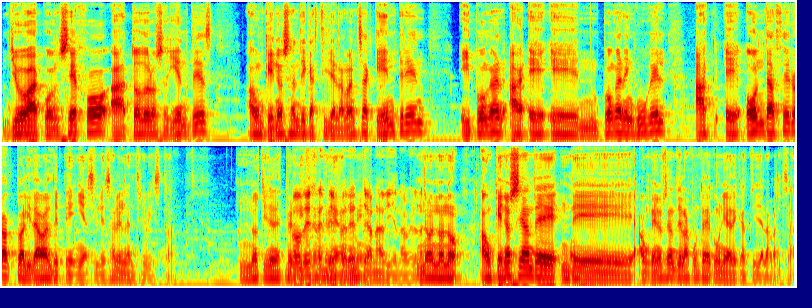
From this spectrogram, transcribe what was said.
Yo aconsejo a todos los oyentes, aunque no sean de Castilla-La Mancha, que entren y pongan, a- eh, en, pongan en Google eh, Onda Cero Actualidad Valdepeñas y le sale la entrevista. No tiene desperdicio. No deja indiferente a nadie, la verdad. No, no, no. Aunque no sean de, de- aunque no sean de la Junta de Comunidad de Castilla-La Mancha.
